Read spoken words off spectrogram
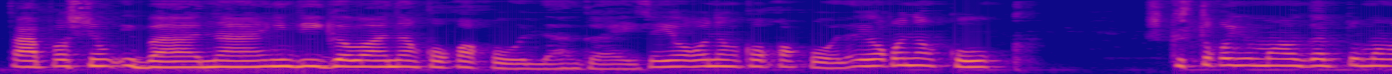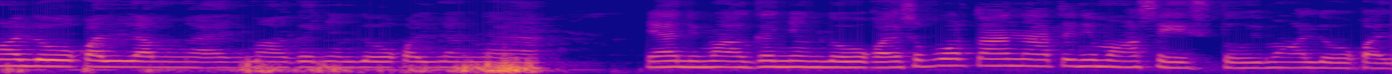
tapos yung iba na hindi gawa ng Coca-Cola, guys. Ayoko ng Coca-Cola, ayoko ng Coke. Gusto ko yung mga ganito mga local lang yung mga ganyan local lang na, yan, yung mga ganyang local. Supportahan natin yung mga sesto, yung mga local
